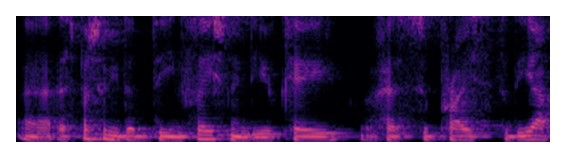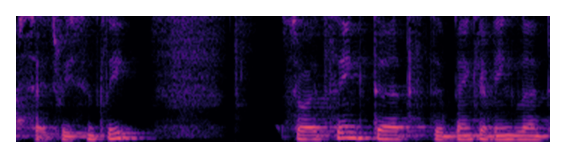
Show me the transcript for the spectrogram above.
especially that the inflation in the UK has surprised to the upside recently. So I think that the Bank of England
